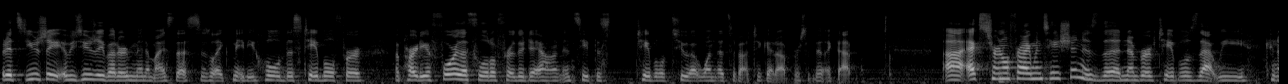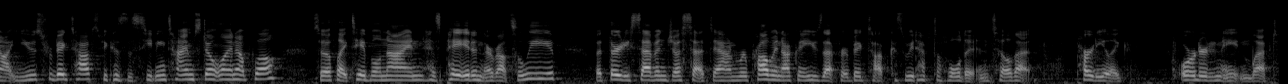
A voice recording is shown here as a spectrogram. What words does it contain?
But it's usually, it was usually better to minimize this. So like maybe hold this table for a party of four that's a little further down and seat this table of two at one that's about to get up or something like that. Uh, external fragmentation is the number of tables that we cannot use for big tops because the seating times don't line up well. So if like table nine has paid and they're about to leave, but 37 just sat down, we're probably not going to use that for a big top because we'd have to hold it until that party like ordered an eight and left.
